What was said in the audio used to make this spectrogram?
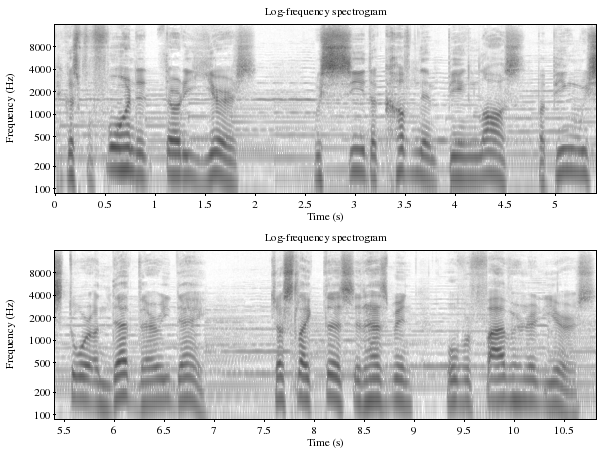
Because for 430 years, we see the covenant being lost but being restored on that very day. Just like this, it has been over 500 years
